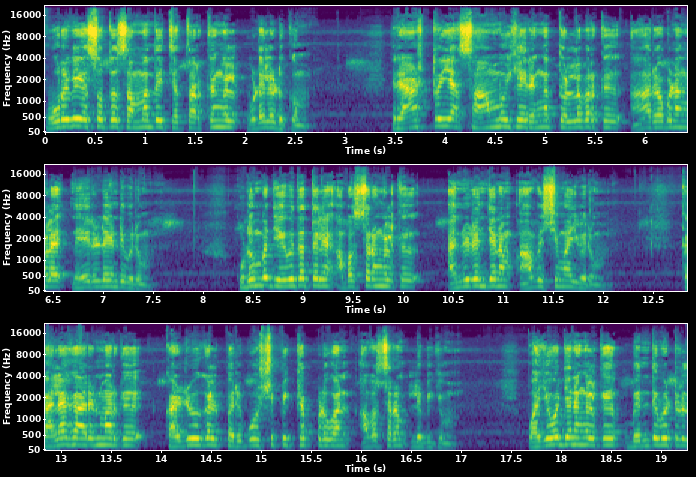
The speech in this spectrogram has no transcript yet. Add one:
പൂർവിക സ്വത്ത് സംബന്ധിച്ച തർക്കങ്ങൾ ഉടലെടുക്കും. രാഷ്ട്രീയ സാമൂഹ്യ രംഗത്തുള്ളവർക്ക് ആരോപണങ്ങളെ നേരിടേണ്ടി വരും. കുടുംബജീവിതത്തിലെ അവസരങ്ങൾക്ക് അനുരഞ്ജനം ആവശ്യമായി വരും. കലാകാരന്മാർക്ക് കഴിവുകൾ പരിപോഷിപ്പിക്കപ്പെടുവാൻ അവസരം ലഭിക്കും. വയോജനങ്ങൾക്ക് ബന്ധുവീട്ടിൽ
